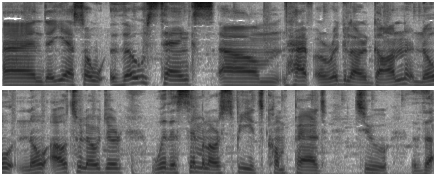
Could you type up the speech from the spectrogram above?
And uh, yeah, so those tanks um, have a regular gun, no no autoloader, with a similar speed compared to the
